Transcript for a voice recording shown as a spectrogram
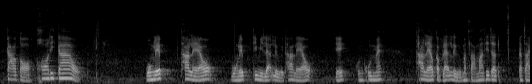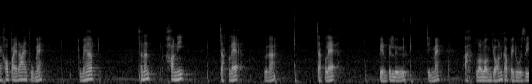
9 ต่อ ข้อที่ 9 วงเล็บถ้าแล้ววงเล็บที่มีและหรือถ้าแล้ว เอ๊ะคุณคุณไหมถ้าแล้วกับและหรือมันสามารถที่จะกระจายเข้าไปได้ถูกไหมถูกไหมครับ ฉะนั้นคราวนี้จากและดูนะ จากและเปลี่ยนเป็นหรือจริงไหมอะเราลองย้อนกลับไปดูสิ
